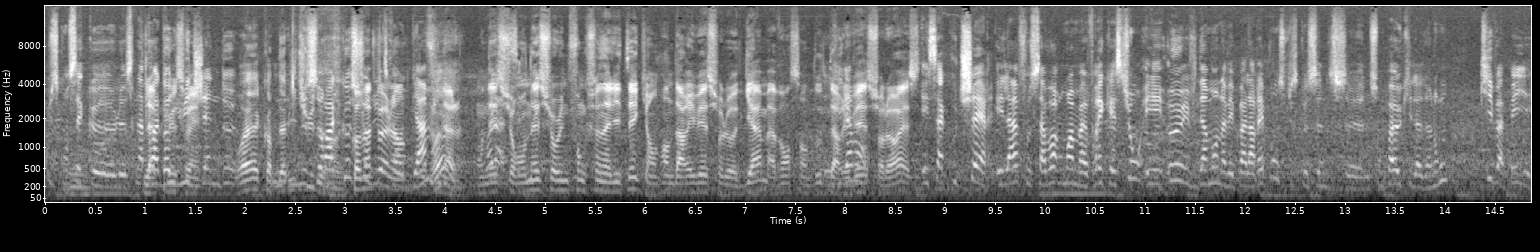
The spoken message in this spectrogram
puisqu'on sait que le Snapdragon puce, 8 ouais. Gen 2 Ouais, comme ne sera que Comme sur du Apple, très haut hein, de gamme. On, Voilà, est sur, c'est- on est sur une fonctionnalité qui est en train d'arriver sur le haut de gamme avant sans doute d'arriver sur le reste. Et ça coûte cher. Et là, il faut savoir, moi, ma vraie question, et eux, évidemment, n'avaient pas la réponse, puisque ce ne, ce ne sont pas eux qui la donneront, qui va payer?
